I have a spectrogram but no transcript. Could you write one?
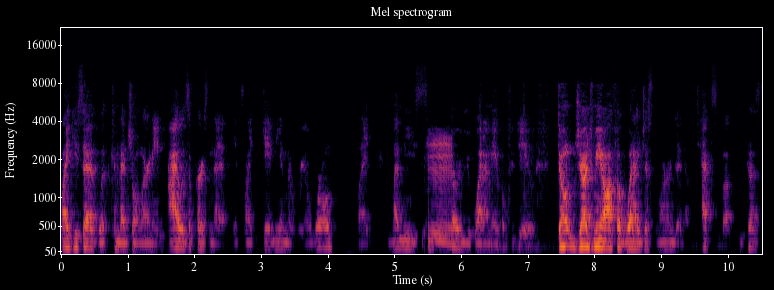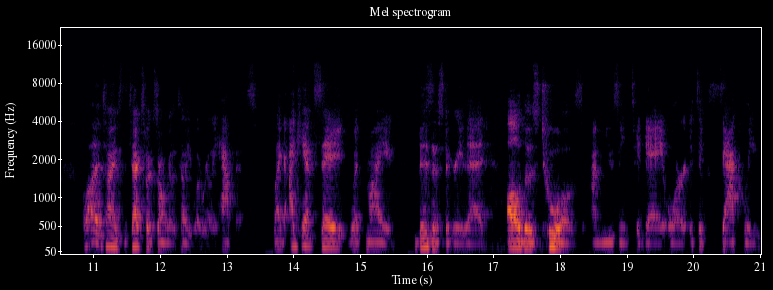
Like you said, with conventional learning, I was a person that it's like, get me in the real world. Like, let me see, mm. show you what I'm able to do. Don't judge me off of what I just learned in a textbook because a lot of times the textbooks don't really tell you what really happens. Like, I can't say with my business degree that all those tools I'm using today or it's exactly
